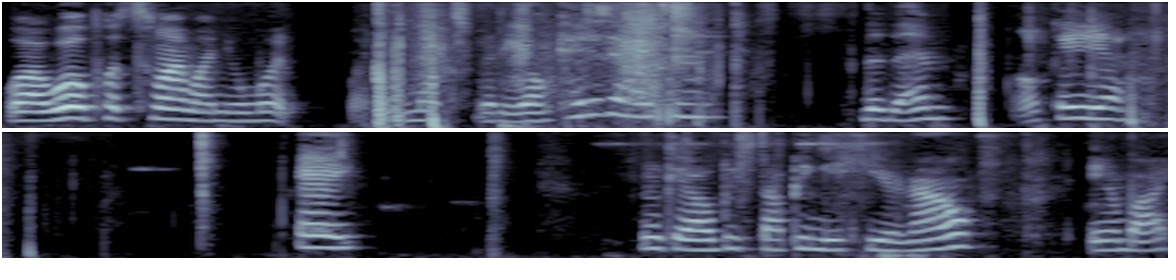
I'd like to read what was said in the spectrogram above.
Well, I will put slime on you in what, what next video. Okay, just say hi to. The them. Okay, yeah. Okay, I'll be stopping it here now. And bye.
